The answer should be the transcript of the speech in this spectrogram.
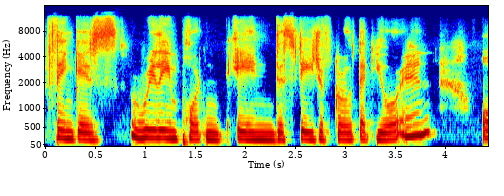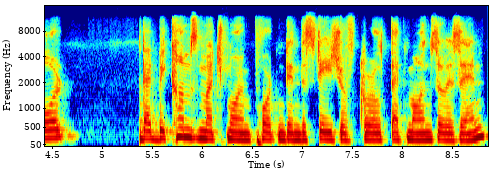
think is really important in the stage of growth that you're in, or that becomes much more important in the stage of growth that Monzo is in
